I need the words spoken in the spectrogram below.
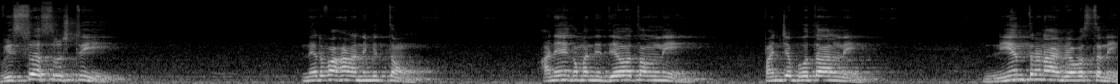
విశ్వ సృష్టి నిర్వహణ నిమిత్తం అనేక మంది దేవతల్ని పంచభూతాలని నియంత్రణ వ్యవస్థని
